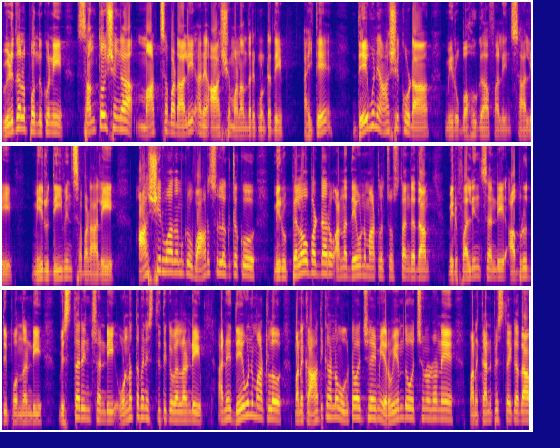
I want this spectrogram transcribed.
విడుదల పొందుకుని సంతోషంగా మార్చబడాలి అనే ఆశ మనందరికీ ఉంటుంది. అయితే దేవుని ఆశ కూడా మీరు బహుగా ఫలించాలి. మీరు దీవించబడాలి. ఆశీర్వాదముకు వారసులకుటకు మీరు పిలువబడ్డారు అన్న దేవుని మాటలు చూస్తాం కదా. మీరు ఫలించండి అభివృద్ధి పొందండి విస్తరించండి ఉన్నతమైన స్థితికి వెళ్ళండి అనే దేవుని మాటలు మనకు ఆదికాండం ఒకటో అధ్యాయం ఇరవై ఎనిమిదో వచ్చినలోనే మనకు కనిపిస్తాయి కదా.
